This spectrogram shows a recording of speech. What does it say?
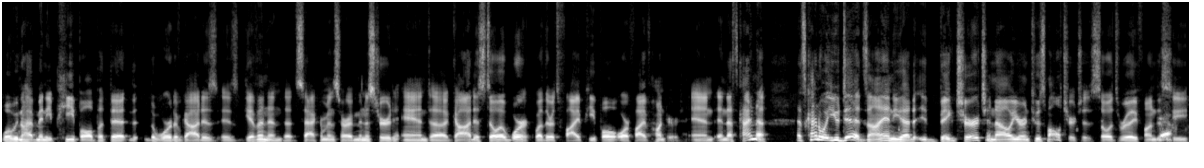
well, we don't have many people, but the the word of God is is given, and the sacraments are administered, and uh, God is still at work, whether it's five people or five hundred, and and that's kind of that's kind of what you did, Zion. You had a big church, and now you're in two small churches, so it's really fun to yeah. see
